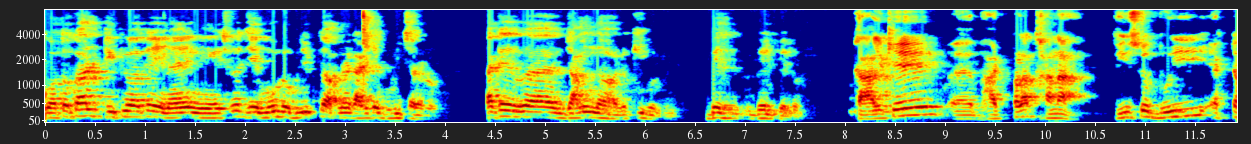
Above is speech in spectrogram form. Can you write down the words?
গতকাল টিপিওকে এনআইএ নিয়ে গেছিল যে মূল অভিযুক্ত আপনার গাড়িতে গুলি চালানো। তাকে জামিন দেওয়া হলো, কি বলবেন? বেল বেল পেল। কালকে ভাটপাড়া থানা তিনশো দুই একটা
